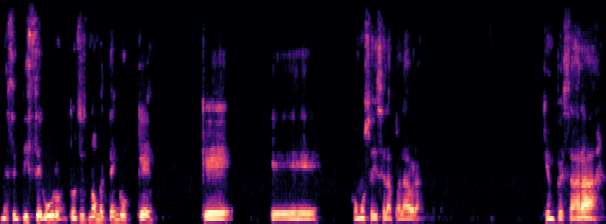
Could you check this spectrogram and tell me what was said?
Me sentí seguro, entonces no me tengo que, que, ¿cómo se dice la palabra? Que empezar a,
